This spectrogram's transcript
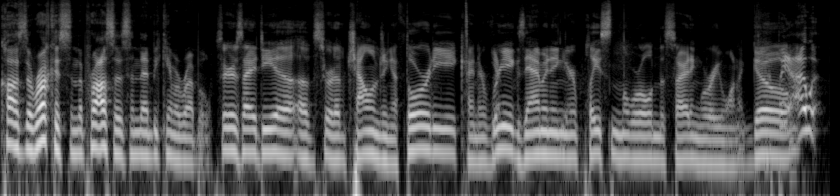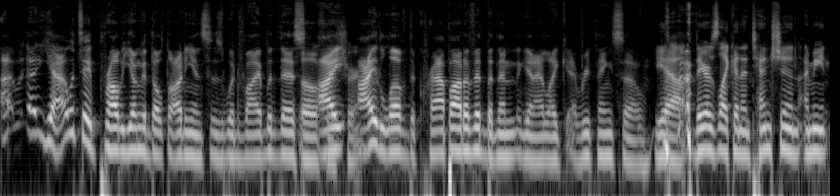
caused a ruckus in the process, and then became a rebel. So there's the idea of sort of challenging authority, kind of re-examining your place in the world and deciding where you want to go. Yeah, I would, uh, yeah, I would say probably young adult audiences would vibe with this. Oh, I, sure. I love the crap out of it, but then again, I like everything. So yeah, there's like an attention. I mean,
